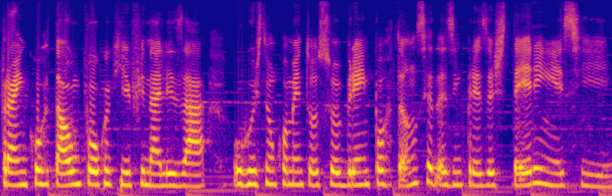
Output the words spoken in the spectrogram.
para encurtar um pouco aqui e finalizar, o Ruston comentou sobre a importância das empresas terem esse,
